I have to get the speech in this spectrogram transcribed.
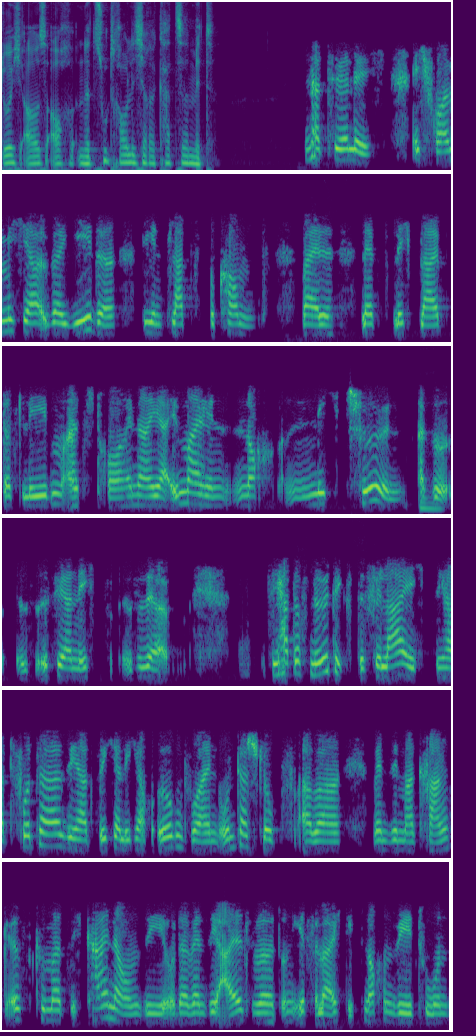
durchaus auch eine zutraulichere Katze mit. Natürlich. Ich freue mich ja über jede, die einen Platz bekommt, weil letztlich bleibt das Leben als Streuner ja immerhin noch nicht schön. Also es ist ja nichts, es ist ja, sie hat das Nötigste vielleicht. Sie hat Futter, sie hat sicherlich auch irgendwo einen Unterschlupf, aber wenn sie mal krank ist, kümmert sich keiner um sie. Oder wenn sie alt wird und ihr vielleicht die Knochen wehtun,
